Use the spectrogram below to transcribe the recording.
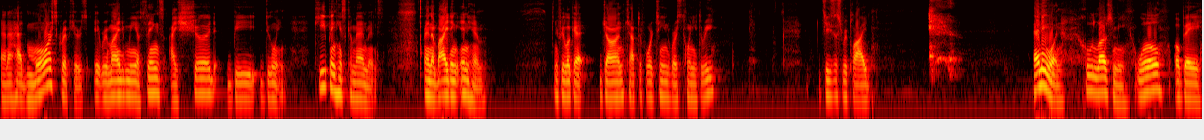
and I had more scriptures, it reminded me of things I should be doing, keeping his commandments and abiding in him. If you look at John chapter 14, verse 23, Jesus replied, Anyone who loves me will obey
